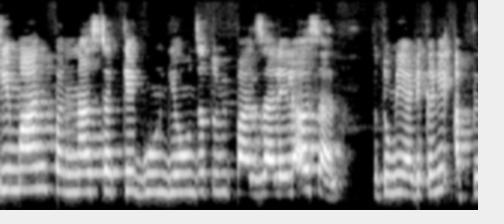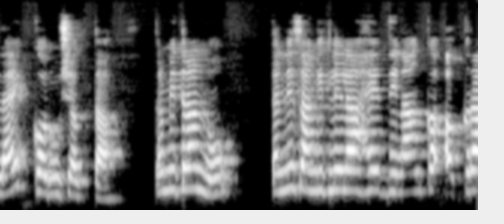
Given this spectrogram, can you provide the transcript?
किमान पन्नास टक्के गुण घेऊन जर तुम्ही पास झालेला असाल तर तुम्ही या ठिकाणी अप्लाय करू शकता. तर मित्रांनो त्यांनी सांगितलेलं आहे दिनांक अकरा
